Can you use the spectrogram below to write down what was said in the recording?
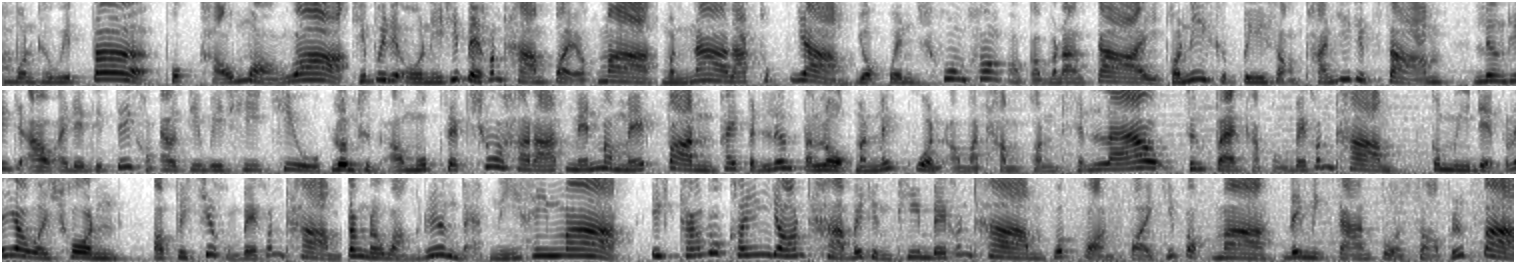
ม์บนทวิตเตอร์พวกเขามองว่าคลิปวิดีโอนี้ที่เบคอนไทม์ปล่อยออกมา มันน่ารักทุกอย่าง ยกเว้นช่วงห้องออกกำลังกาย เพราะนี่คือปี 2023 เรื่องที่จะเอา identity ของ LGBTQ รวมถึงเอามุก sexual harassment มา make fun ให้เป็นเรื่องตลกมันไม่ควรเอามาทำคอนเทนต์แล้ว ซึ่งแฟนคลับของเบคอนไทม์ ก็มีเด็กและเยาวชนออฟฟิเชียลของเบคอนไทม์ต้องระวังเรื่องแบบนี้ให้มาก อีกทั้งพวกเขายังย้อนถามไปถึงทีมเบคอนไทม์ว่าก่อนปล่อยคลิปออกมา ได้มีการตรวจสอบหรือเปล่า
